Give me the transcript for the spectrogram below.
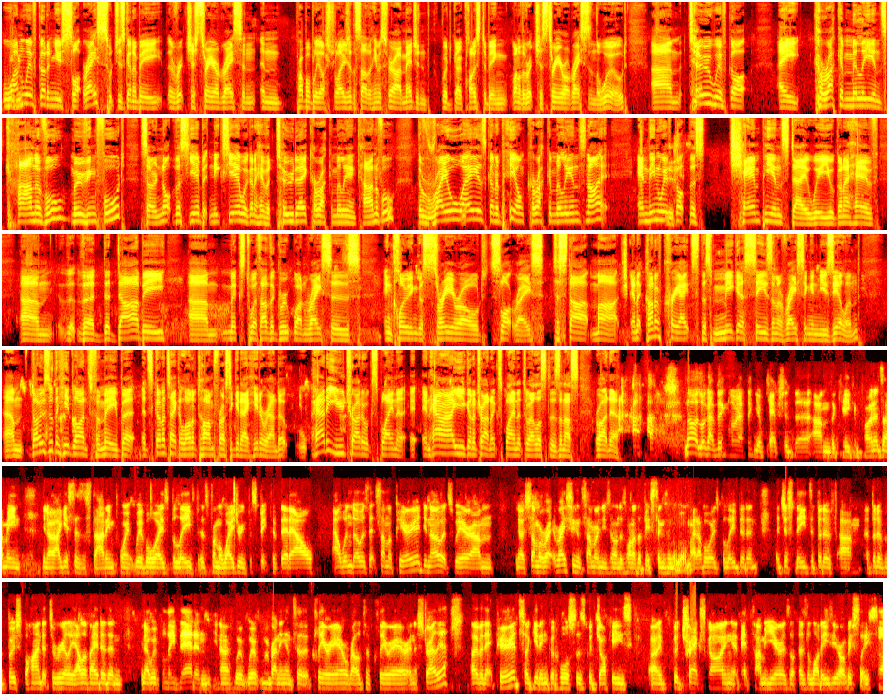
One, mm-hmm. we've got a new slot race, which is going to be the richest three-year-old race in, in probably Australasia, the Southern Hemisphere. I imagine would go close to being one of the richest three-year-old races in the world. Um, two, yep. we've got a Karaka Millions Carnival moving forward. So not this year, but next year we're going to have a two-day Karaka Million Carnival. The railway is going to be on Karaka Millions night, and then we've yes. got this Champions Day where you're going to have um, the, the, the Derby um, mixed with other Group One races. Including this three year old slot race to start March, and it kind of creates this mega season of racing in New Zealand um, those are the headlines for me, but it's going to take a lot of time for us to get our head around it. How do you try to explain it, and how are you going to try and explain it to our listeners and us right now? no, look, I think Louis, I think you've captured the um, the key components. I mean, you know, I guess as a starting point, we've always believed, from a wagering perspective, that our our window is that summer period. You know, it's where um, you know, summer ra- racing in summer in New Zealand is one of the best things in the world, mate. I've always believed it, and it just needs a bit of um, a bit of a boost behind it to really elevate it. And you know, we believe that, and you know, we're, we're, we're running into clear air or relative clear air in Australia over that period. So getting good horses, good jockeys, uh, good tracks going at that time of year is a, is a lot easier, obviously. So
